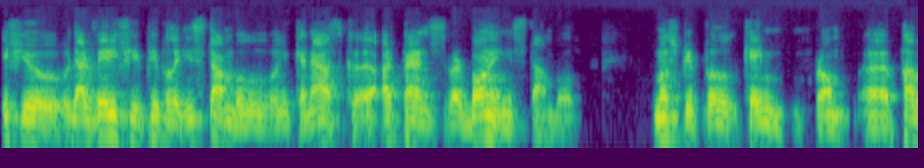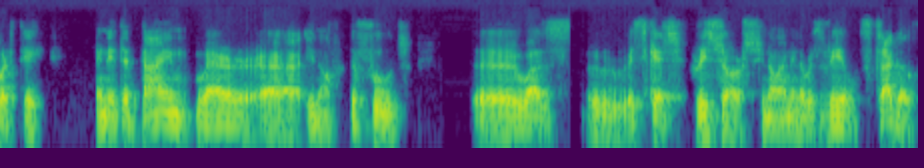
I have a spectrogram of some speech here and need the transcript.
if you, there are very few people in Istanbul, you can ask, uh, our parents were born in Istanbul most people came from uh, poverty. And at a time where uh, you know the food uh, was uh, a scarce resource you know i mean there was real struggle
